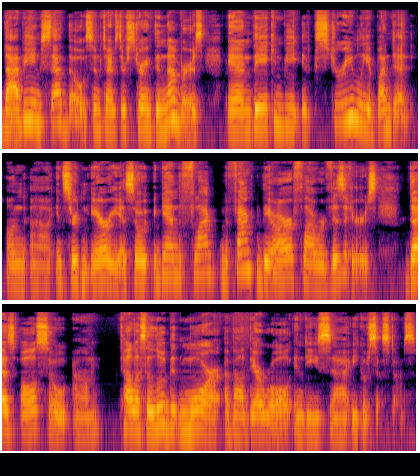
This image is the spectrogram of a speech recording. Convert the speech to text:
That being said, though, sometimes there's strength in numbers, and they can be extremely abundant on uh, in certain areas. So again, the, flag, the fact that they are flower visitors does also um, tell us a little bit more about their role in these uh, ecosystems.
